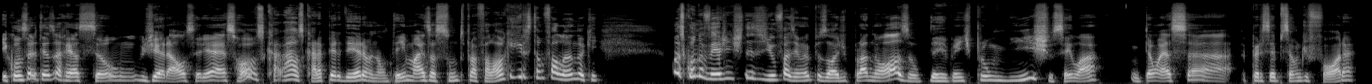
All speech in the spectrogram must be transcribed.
E com certeza a reação geral seria essa: oh, os caras ah, cara perderam, não tem mais assunto para falar. O que, que eles estão falando aqui? Mas quando veio, a gente decidiu fazer um episódio para nós, ou de repente para um nicho, sei lá. Então essa percepção de fora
